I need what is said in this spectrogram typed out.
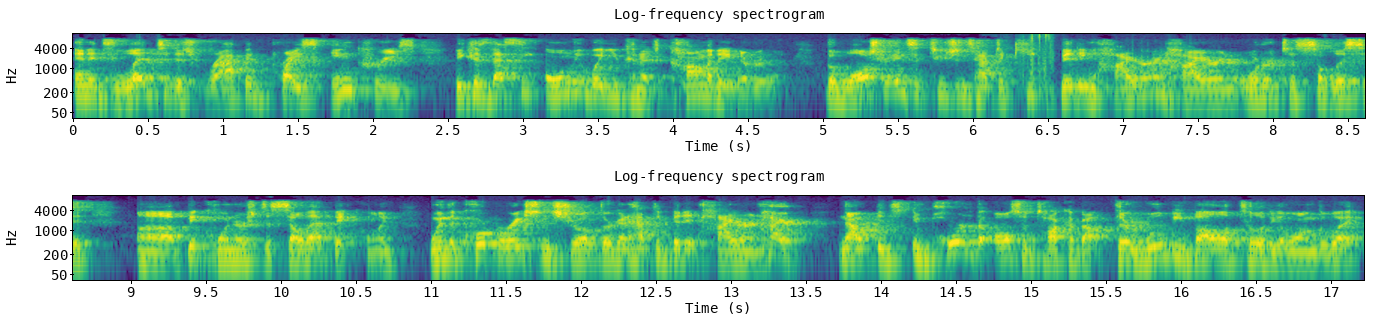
and it's led to this rapid price increase because that's the only way you can accommodate everyone. The Wall Street institutions have to keep bidding higher and higher in order to solicit uh, Bitcoiners to sell that Bitcoin. When the corporations show up, they're going to have to bid it higher and higher. Now, it's important to also talk about there will be volatility along the way.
